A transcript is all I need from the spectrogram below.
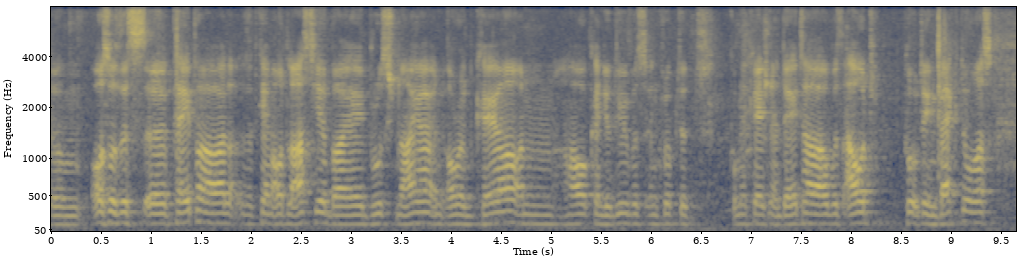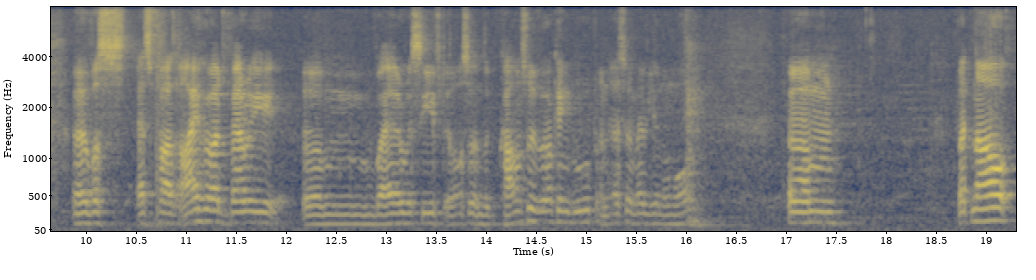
Um, also, this uh, paper that came out last year by Bruce Schneier and Orin Kerr on how can you deal with encrypted communication and data without putting backdoors uh, was, as far as I heard, very um, well received also in the council working group, and as maybe you know more. Um, but now,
